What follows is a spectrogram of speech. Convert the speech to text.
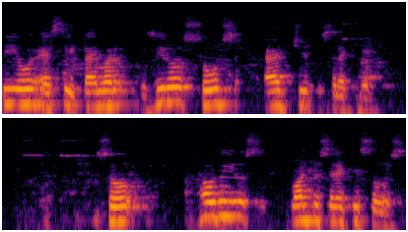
TOSC timer zero source edge select bit. So how do you want to select the source,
